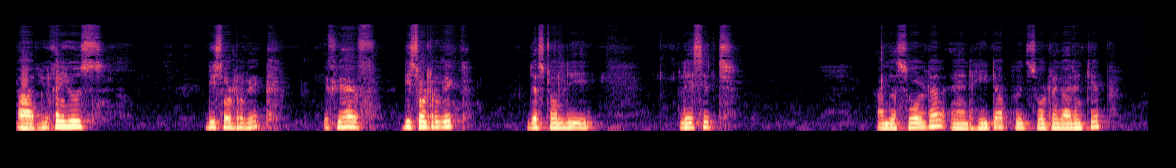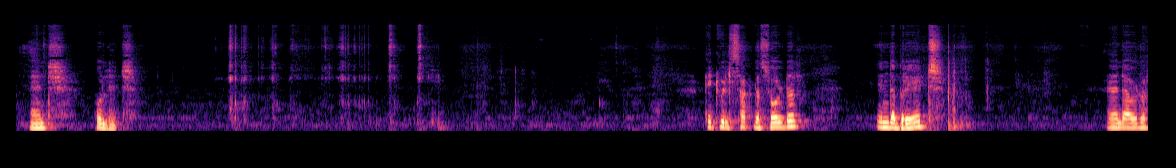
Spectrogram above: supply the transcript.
Or you can use desolder wick. If you have desolder wick just only place it on the solder and heat up with soldering iron tip and pull it it will suck the solder in the braid and our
